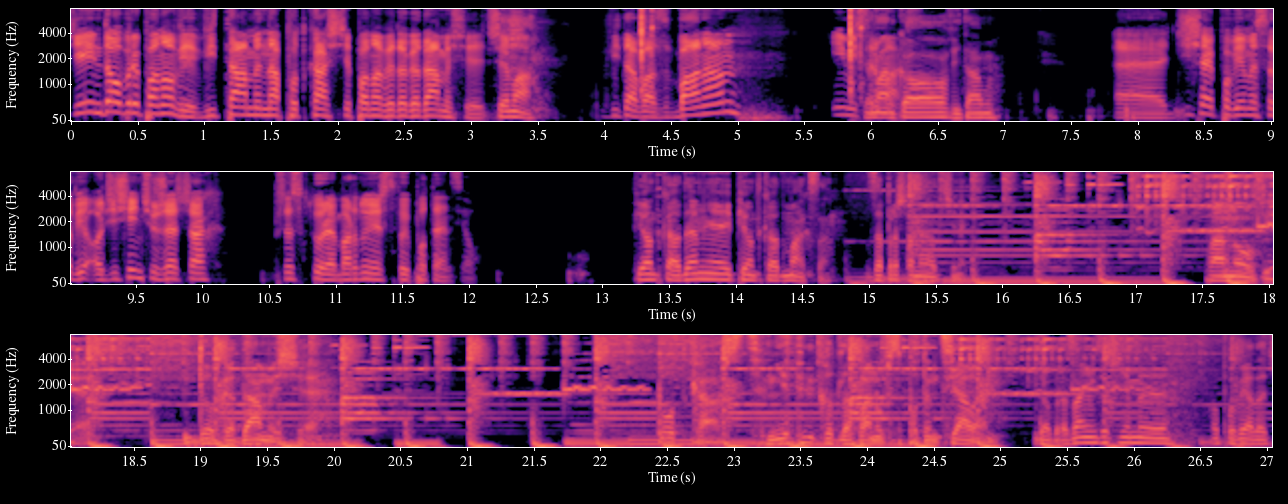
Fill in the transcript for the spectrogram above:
Dzień dobry panowie, witamy na podcaście Panowie Dogadamy się. Dziś Siema. Wita was Banan i Mr. Max. Siemanko, witam. E, dzisiaj powiemy sobie o 10 rzeczach, przez które marnujesz swój potencjał. Piątka ode mnie i piątka od Maxa. Zapraszamy na odcinek. Panowie, dogadamy się. Podcast nie tylko dla panów z potencjałem. Dobra, zanim zaczniemy opowiadać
